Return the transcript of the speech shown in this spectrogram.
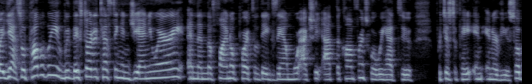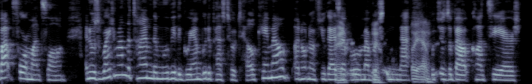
but yeah, so probably they started testing in January, and then the final parts of the exam were actually at the conference where we had to participate in interviews. So about four months long, and it was right around the time the movie The Grand Budapest Hotel came out. I don't know if you guys right. ever remember yeah. seeing that, oh, yeah. which is about concierge.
